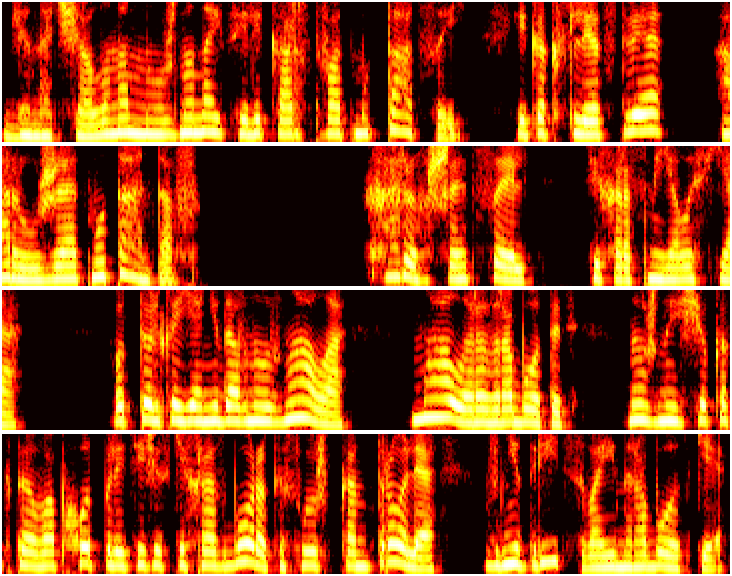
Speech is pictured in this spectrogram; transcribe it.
«Для начала нам нужно найти лекарство от мутаций и, как следствие, оружие от мутантов». «Хорошая цель», — тихо рассмеялась я. «Вот только я недавно узнала, мало разработать, нужно еще как-то в обход политических разборок и служб контроля внедрить свои наработки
